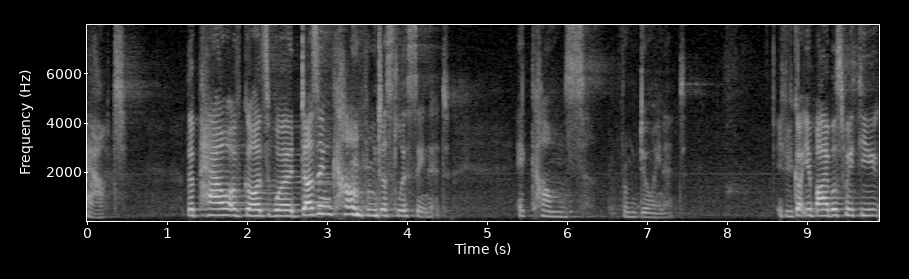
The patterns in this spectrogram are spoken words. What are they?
out. The power of God's word doesn't come from just listening it, it comes from doing it. If you've got your Bibles with you,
